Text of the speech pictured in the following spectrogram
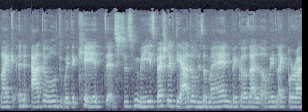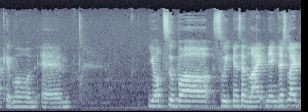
like an adult with a kid that's just me especially if the adult is a man because I love it like Barakamon um, Yotsuba, Sweetness and Lightning, just like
